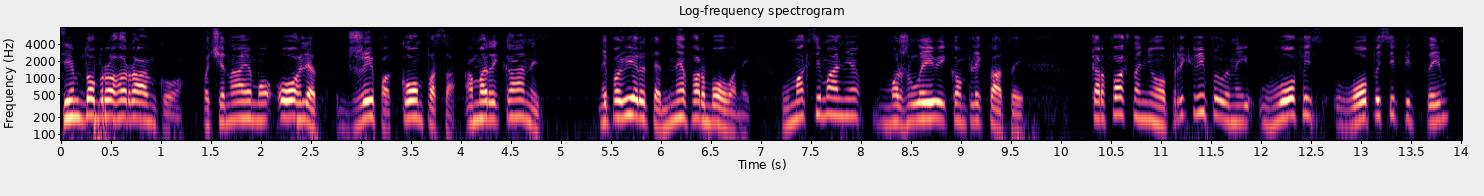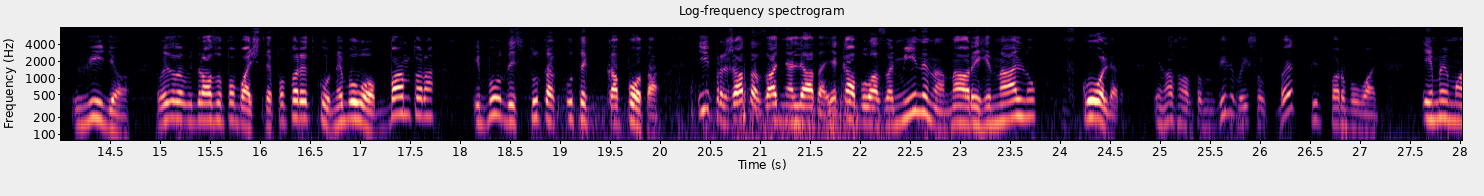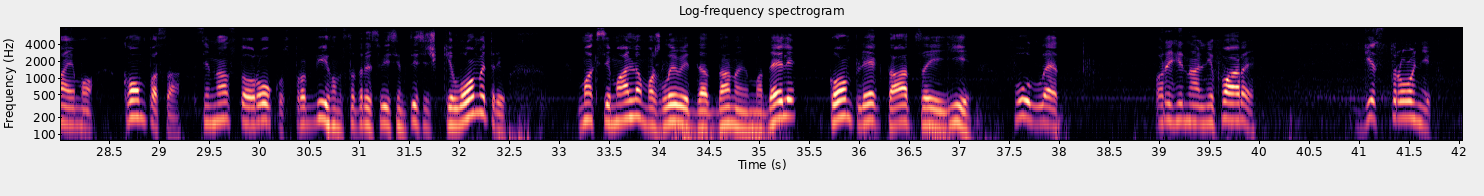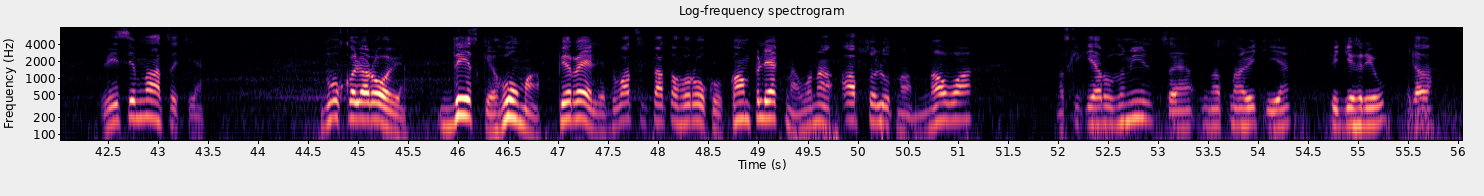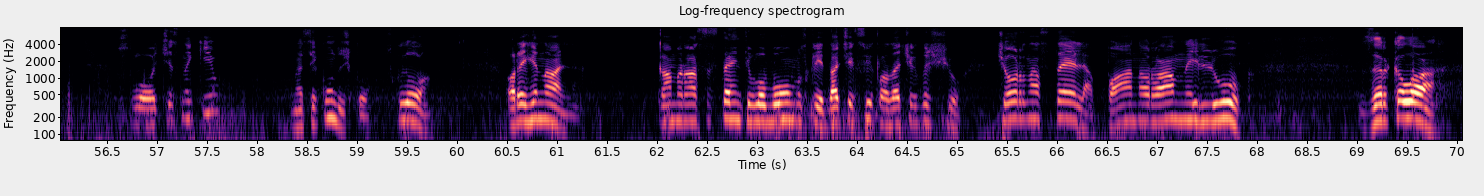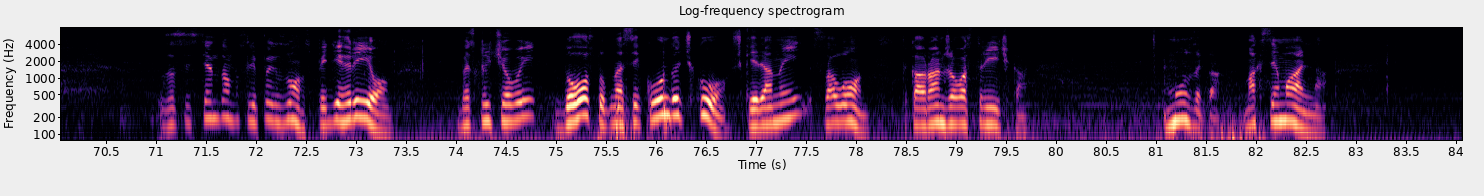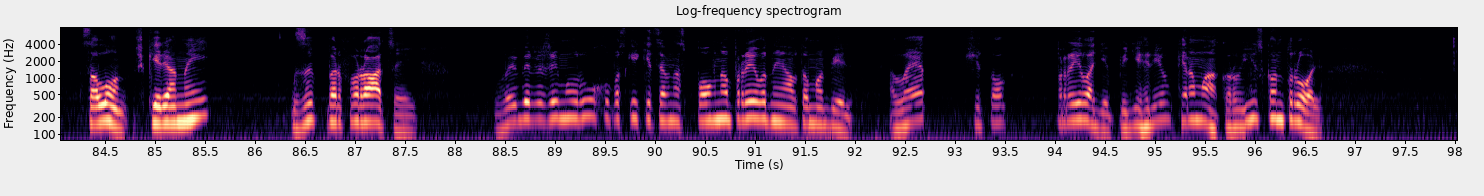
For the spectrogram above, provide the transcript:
Всім доброго ранку. Починаємо огляд джипа, компаса, американець. Не повірите, не фарбований. В максимальній можливій комплектації. Карфакс на нього прикріплений в, офіс, в описі під цим відео. Ви відразу побачите, попередку не було бампера і був десь тут кутик капота. І прижата задня ляда, яка була замінена на оригінальну в колір. І у нас автомобіль вийшов без підфарбувань. І ми маємо компаса 17-го року з пробігом 138 тисяч кілометрів. Максимально можливий для даної моделі комплектації. Full LED. Оригінальні фари. Distronic 18. Двохкольорові. Диски, гума, Pirelli 25-го року комплектна, вона абсолютно нова. Наскільки я розумію, це у нас навіть є підігрів для склоочисників. На секундочку, скло оригінальне. Камера асистентів в лобовому склі, датчик світла, датчик дощу, чорна стеля, панорамний люк, зеркала з асистентом сліпих зон, з підігрівом, безключовий доступ на секундочку, шкіряний салон, така оранжева стрічка. Музика максимальна. Салон шкіряний з перфорацією. Вибір режиму руху, оскільки це в нас повноприводний автомобіль. LED, щиток приладів, підігрів керма, круїз контроль.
